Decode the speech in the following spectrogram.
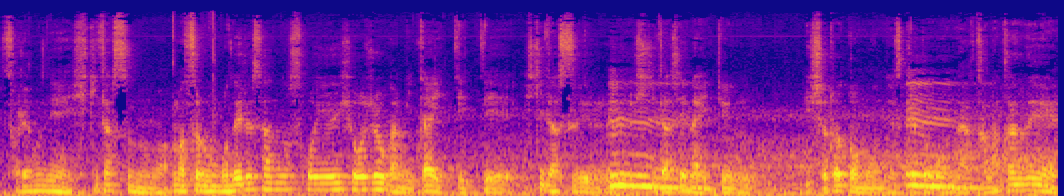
それをね引き出すのは、まあ、そのモデルさんのそういう表情が見たいって言って引き出せる、うん。引き出せないっていうの一緒だと思うんですけど、うん。なかなかね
